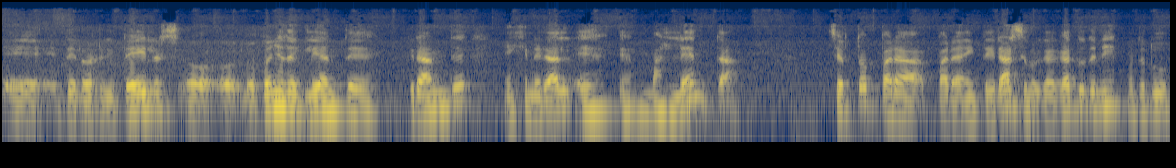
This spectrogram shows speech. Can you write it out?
eh, de los retailers o, los dueños de clientes grandes, en general es, más lenta, ¿cierto? Para, para, integrarse, porque acá tú tenés, cuando tú,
